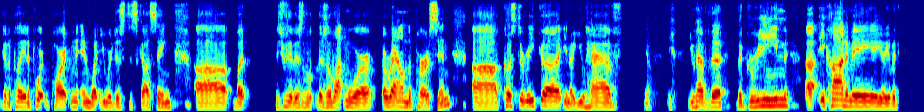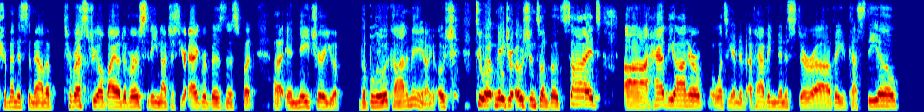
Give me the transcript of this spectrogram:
going to play an important part in, in what you were just discussing. Uh, but as you say, there's there's a lot more around the person. Uh, Costa Rica, you know, you have you know you have the the green uh, economy you, know, you have a tremendous amount of terrestrial biodiversity not just your agribusiness but uh, in nature you have the blue economy, you know, ocean, two major oceans on both sides. Uh, had the honor once again of, of having Minister uh, Vega Castillo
